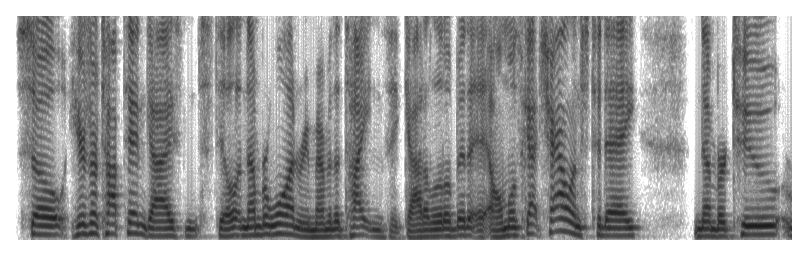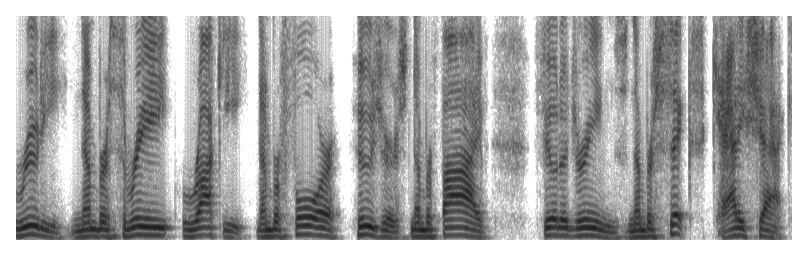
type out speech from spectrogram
So here's our top 10 guys. Still at number one. Remember the Titans. It got a little bit, it almost got challenged today. Number two, Rudy. Number three, Rocky. Number four, Hoosiers. Number five, Field of Dreams. Number six, Caddyshack.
